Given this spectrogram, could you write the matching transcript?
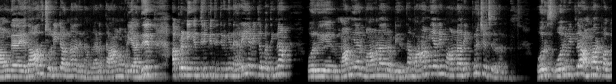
அவங்க ஏதாவது சொல்லிட்டாங்கன்னா அது நம்மளால தாங்க முடியாது. அப்புறம் நீங்கள் திருப்பி திட்டுவீங்க. நிறைய வீட்டில் பார்த்தீங்கன்னா ஒரு மாமியார் மாமனார் அப்படி இருந்தால் மாமியாரையும் மாமனாரையும் பிரித்து வச்சிருக்காங்க ஒரு ஒரு வீட்டில் அம்மா இருப்பாங்க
